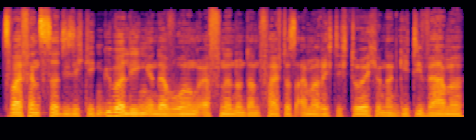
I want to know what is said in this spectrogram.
zwei Fenster, die sich gegenüber liegen in der Wohnung, öffnen und dann pfeift das einmal richtig durch und dann geht die Wärme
